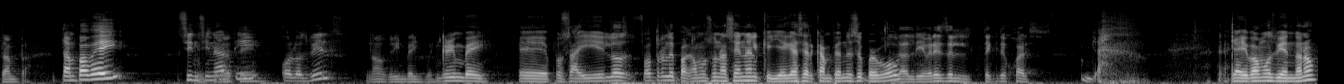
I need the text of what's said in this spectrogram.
Tampa. Tampa Bay, Cincinnati, Cincinnati. o los Bills, No, Green Bay, güey. Green Bay. Eh, pues ahí los otros le pagamos una cena al que llegue a ser campeón de Super Bowl. Las liebres del Tec de Juárez. Ya. que ahí vamos viendo, ¿no?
